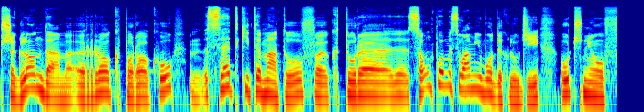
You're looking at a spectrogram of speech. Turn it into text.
przeglądam rok po roku setki tematów, które są pomysłami młodych ludzi, uczniów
